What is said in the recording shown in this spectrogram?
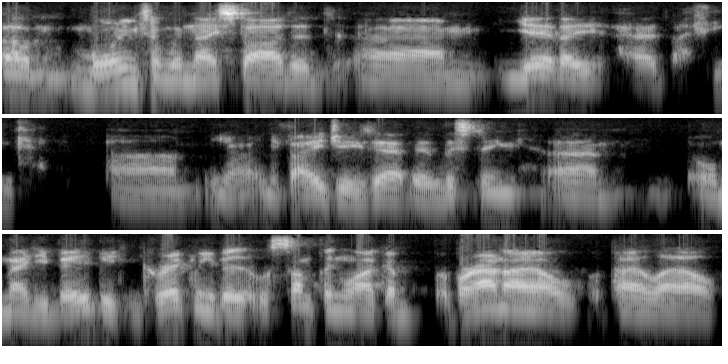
Um, Mornington, when they started, um, yeah, they had, I think, um, you know, and if AG's out there listening, um, or Maddie B, you can correct me, but it was something like a, a brown ale, a pale ale,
